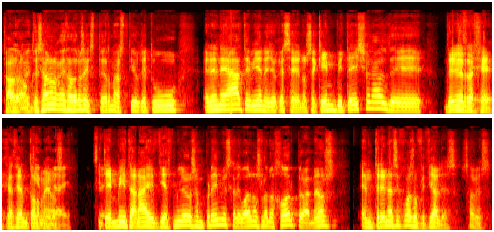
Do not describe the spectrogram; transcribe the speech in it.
Claro, aunque sean organizadoras externas, tío, que tú en NA te viene, yo qué sé, no sé qué Invitational de, de NRG, que hacían torneos. Y te invitan, hay 10.000 euros en premios, que al igual no es lo mejor, pero al menos entrenas y juegas oficiales, ¿sabes?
